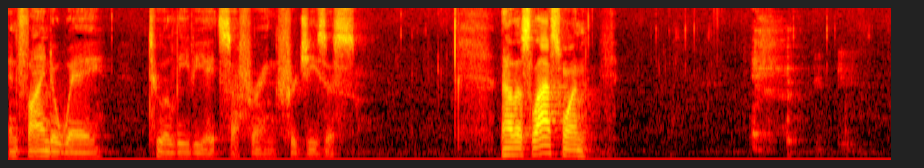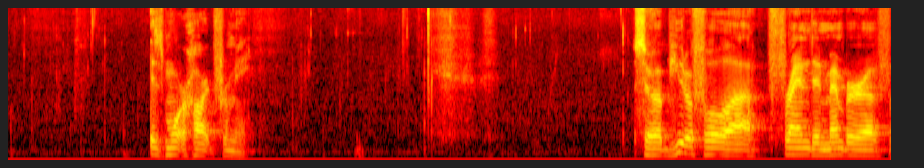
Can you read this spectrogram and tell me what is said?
and find a way to alleviate suffering for Jesus. Now, this last one is more hard for me. So, a beautiful uh, friend and member of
